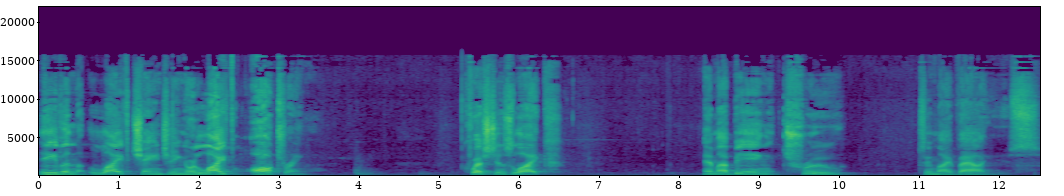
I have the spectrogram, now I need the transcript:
even life changing or life altering. Questions like Am I being true to my values?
